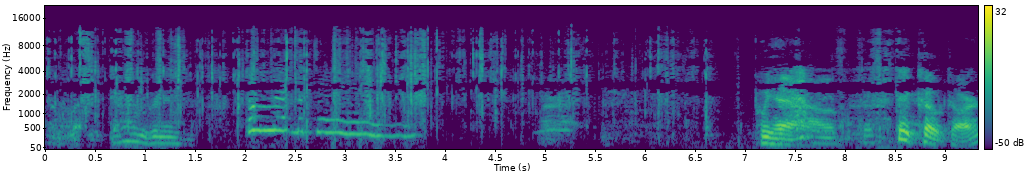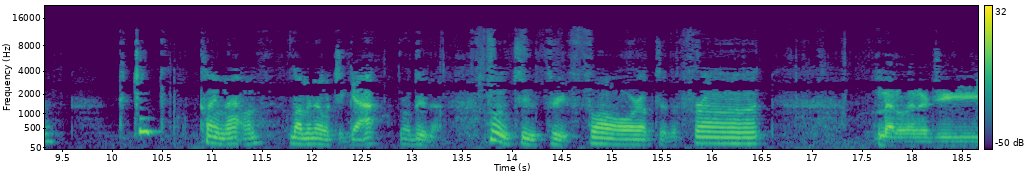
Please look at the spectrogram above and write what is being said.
Don't let me down, Greninja. Don't let me down. All right. We have a code card. Ka-chink. Claim that one. Let me know what you got. We'll do the one, two, three, four up to the front. Metal energy.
